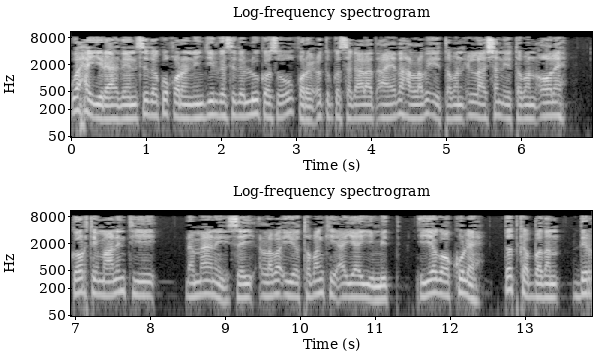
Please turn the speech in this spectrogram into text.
Waxay yidhaahdeen sida ku qoran injiilka sida luukas uu u qoray cutubka sagaalaad aayadaha laba iyo toban ilaa shan iyo toban oo leh goortii maalintii dhammaanaysay laba iyo tobankii ayaa yimid iyagoo ku leh dadka badan dir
